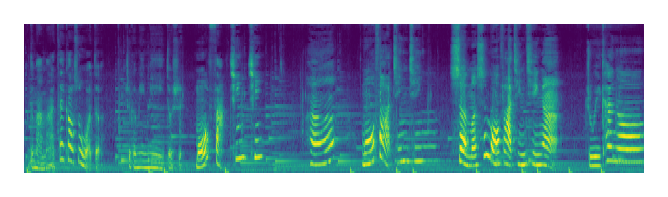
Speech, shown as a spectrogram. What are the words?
我的妈妈再告诉我的。这个秘密就是魔法亲亲。啊，魔法亲亲？什么是魔法亲亲啊？注意看哦。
